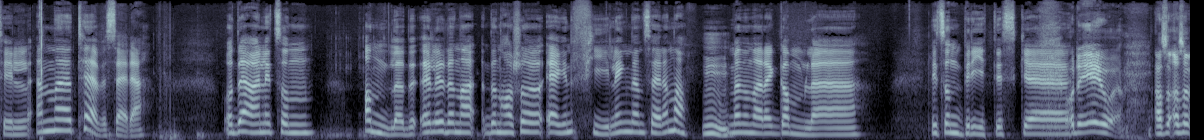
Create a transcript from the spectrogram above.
til en uh, TV-serie. Og det er en litt sånn annerledes Eller den, er, den har så egen feeling, den serien, da. Mm. Med den derre gamle Litt sånn britiske Og det er jo altså, altså,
